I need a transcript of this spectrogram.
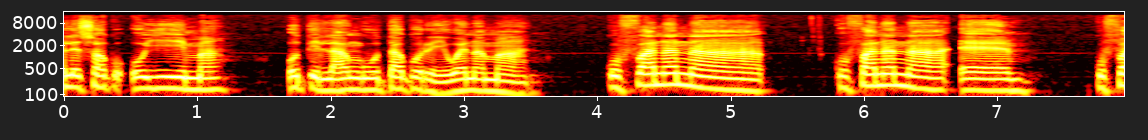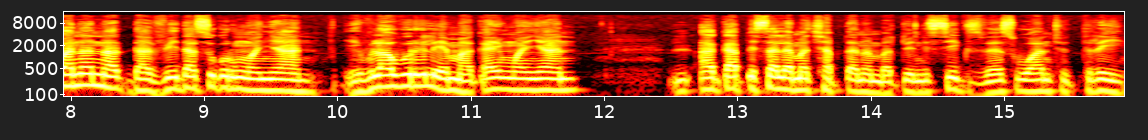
leswaku u yima u ti languta ku ri hi wena mani. Ku fana na ku fana na eh ku fana na siku rin'wanyana hi vulavurile hi mhaka yin'wanyana chapter number 26 verse 1 to 3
